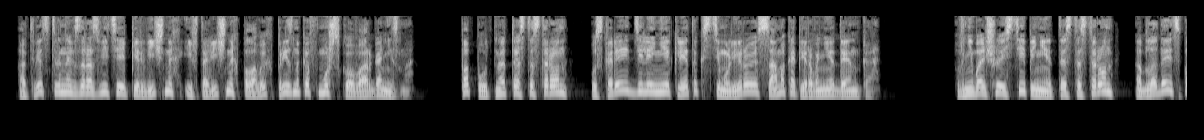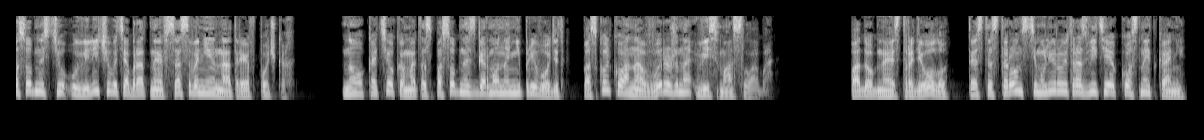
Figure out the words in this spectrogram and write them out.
ответственных за развитие первичных и вторичных половых признаков мужского организма. Попутно тестостерон ускоряет деление клеток, стимулируя самокопирование ДНК. В небольшой степени тестостерон обладает способностью увеличивать обратное всасывание натрия в почках. Но к отекам эта способность гормона не приводит, поскольку она выражена весьма слабо. Подобно эстрадиолу, тестостерон стимулирует развитие костной ткани,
